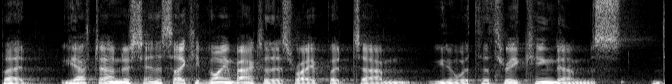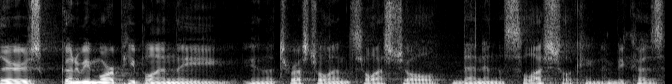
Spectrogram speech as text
But you have to understand this. I keep going back to this, right? But um, you know, with the three kingdoms, there's going to be more people in the in the terrestrial and celestial than in the celestial kingdom because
